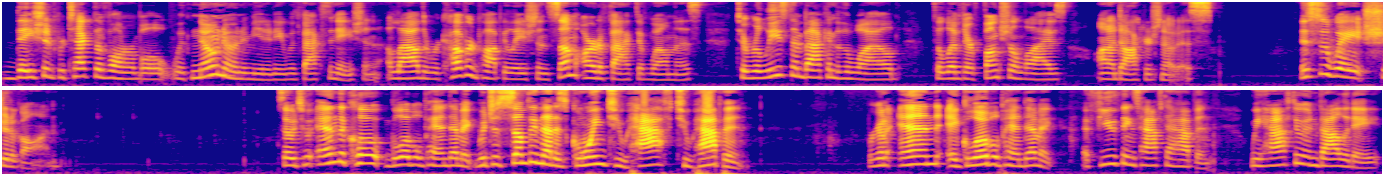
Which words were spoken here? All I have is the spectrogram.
they should protect the vulnerable with no known immunity with vaccination, allow the recovered population some artifact of wellness to release them back into the wild to live their functional lives on a doctor's notice. This is the way it should have gone. So, to end the clo- global pandemic, which is something that is going to have to happen, we're going to end a global pandemic. A few things have to happen. We have to invalidate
